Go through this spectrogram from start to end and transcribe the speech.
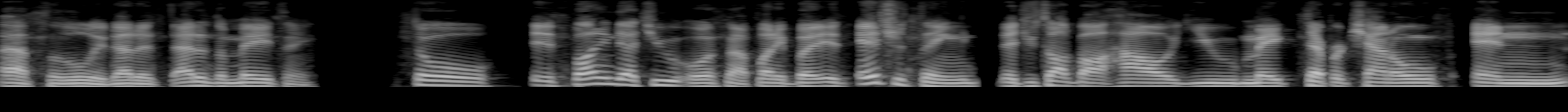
Absolutely. That is that is amazing. So it's funny that you, or it's not funny, but it's interesting that you talked about how you make separate channels in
